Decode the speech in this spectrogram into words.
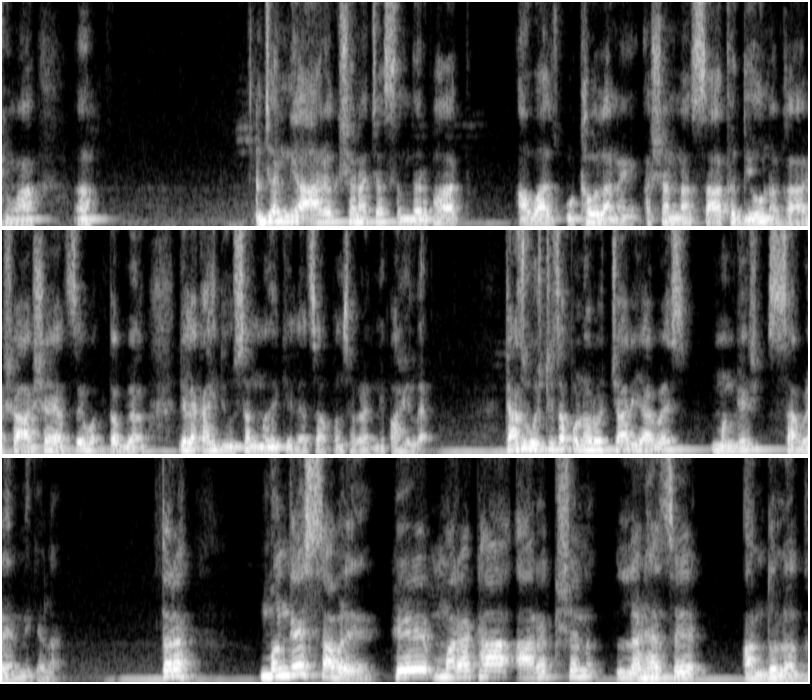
किंवा ज्यांनी आरक्षणाच्या संदर्भात आवाज उठवला नाही अशांना साथ देऊ नका अशा आशयाचे वक्तव्य गेल्या काही दिवसांमध्ये केल्याचं आपण सगळ्यांनी पाहिलं आहे त्याच गोष्टीचा पुनरुच्चार यावेळेस मंगेश साबळे यांनी केला आहे तर मंगेश साबळे हे मराठा आरक्षण लढ्याचे आंदोलक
